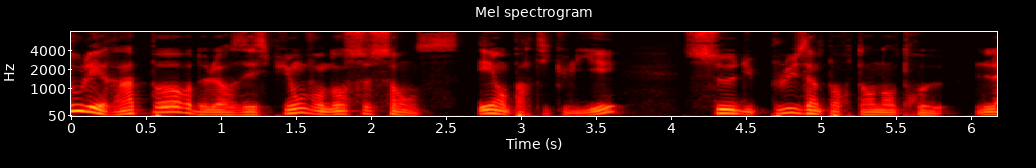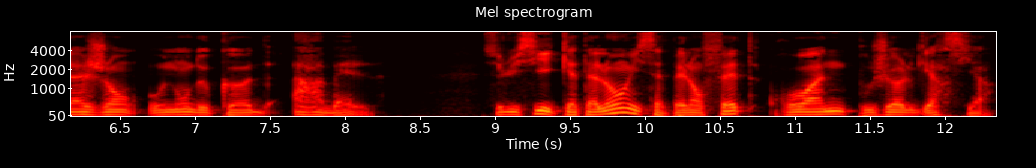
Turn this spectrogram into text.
Tous les rapports de leurs espions vont dans ce sens, et en particulier ceux du plus important d'entre eux, l'agent au nom de code Arabel. Celui-ci est catalan, il s'appelle en fait Juan Pujol Garcia.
